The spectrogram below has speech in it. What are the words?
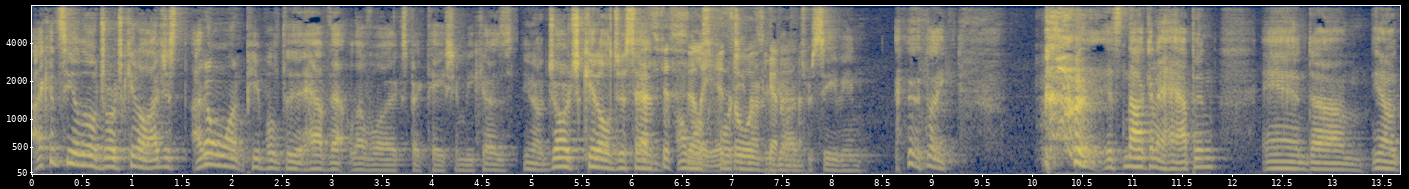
I could see a little George Kittle. I just I don't want people to have that level of expectation because you know George Kittle just had just almost fourteen hundred It's fourteen always hundred gonna- yards receiving. like it's not going to happen. And um, you know,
